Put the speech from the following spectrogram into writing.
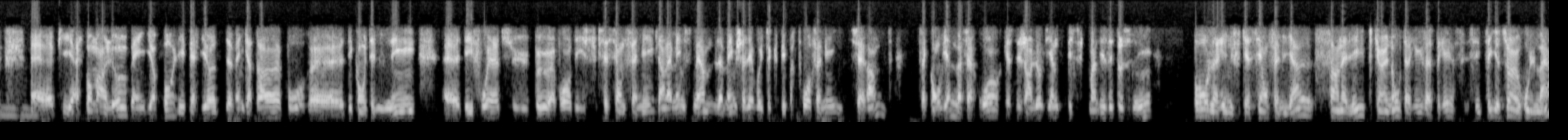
Mhm. euh, puis à ce moment-là, ben il n'y a pas les périodes de 24 heures pour euh, décontaminer. Euh, des fois, tu peux avoir des successions de familles dans la même semaine. Le même chalet va être occupé par trois familles différentes. Ça convient de me faire croire que ces gens-là viennent spécifiquement des États-Unis pour la réunification familiale, s'en aller, puis qu'un autre arrive après. C'est, y a-t-il un roulement?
